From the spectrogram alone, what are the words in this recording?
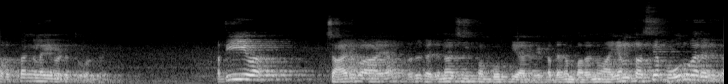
വൃത്തങ്ങളെയും എടുത്തുകൊണ്ട്. അതീവ ചാരുവായ ഒരു രചനാശില്പം പൂർത്തിയാക്കിയിട്ട് അദ്ദേഹം പറയുന്നു അയം തസ്യ പൂർവരംഗ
